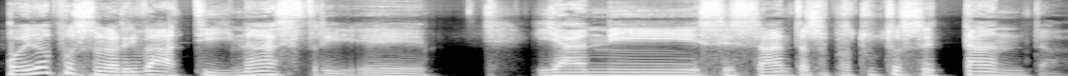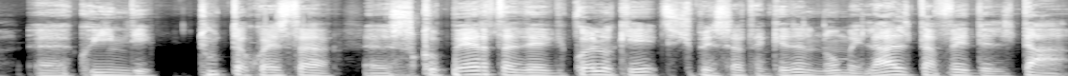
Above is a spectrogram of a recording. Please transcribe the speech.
Poi dopo sono arrivati i nastri e gli anni 60, soprattutto 70, eh, quindi tutta questa eh, scoperta di quello che, se ci pensate anche del nome, l'alta fedeltà,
